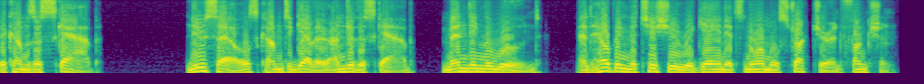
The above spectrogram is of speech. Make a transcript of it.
becomes a scab. New cells come together under the scab, mending the wound and helping the tissue regain its normal structure and function.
